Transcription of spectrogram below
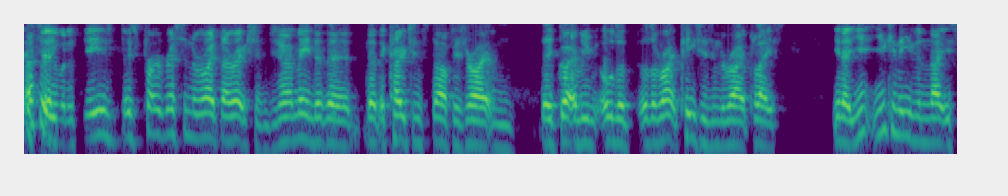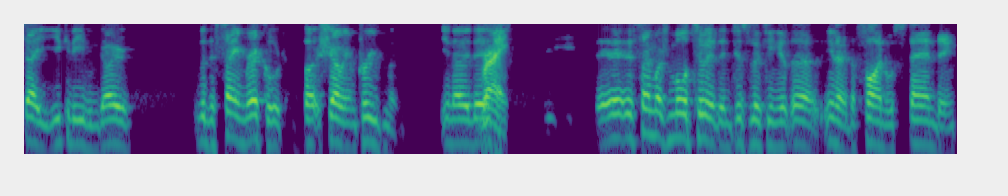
That's what you want to see is, is progress in the right direction. Do you know what I mean? That the that the coaching staff is right and they've got every all the all the right pieces in the right place. You know, you, you can even like you say, you could even go with the same record but show improvement. You know, there's right. there's so much more to it than just looking at the you know the final standing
